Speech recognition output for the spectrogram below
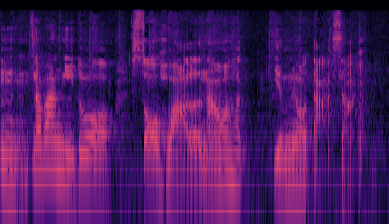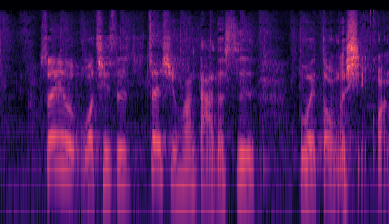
嗯，要不然你如果手滑了，然后它也没有打上。所以我其实最喜欢打的是不会动的习惯。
